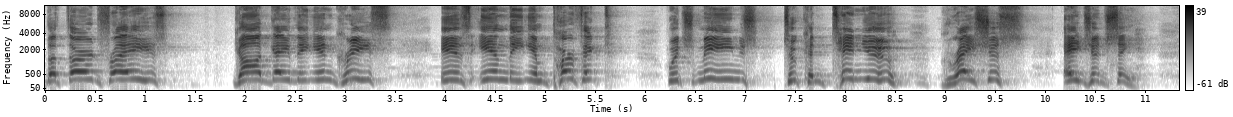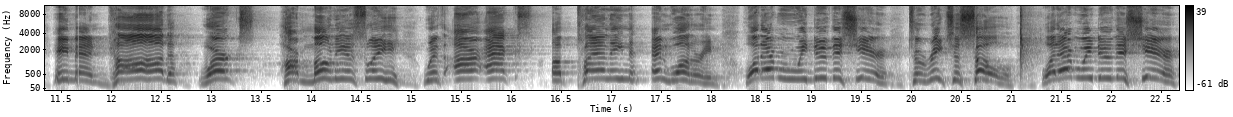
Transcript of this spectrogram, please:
The third phrase, God gave the increase, is in the imperfect, which means to continue gracious agency. Amen. God works harmoniously with our acts of planting and watering. Whatever we do this year to reach a soul, whatever we do this year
